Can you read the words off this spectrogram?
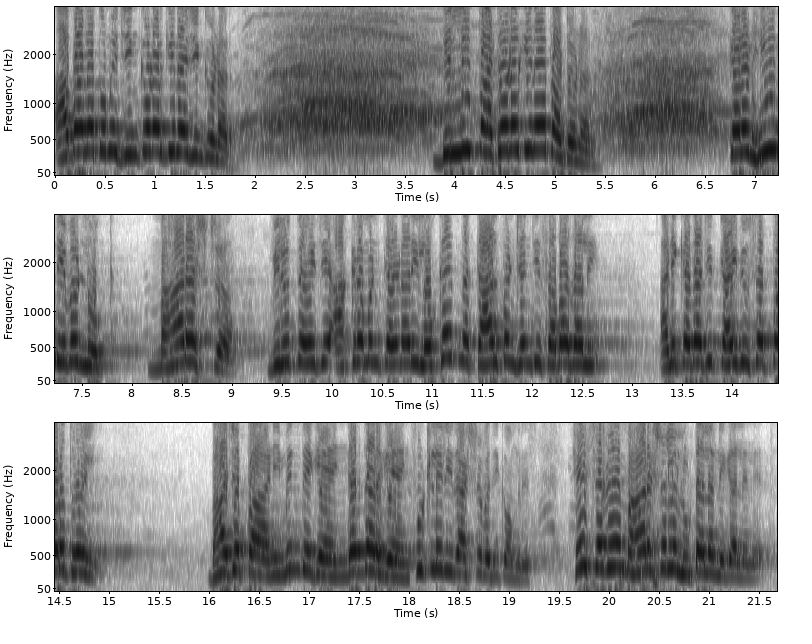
आबाना तुम्ही जिंकवणार की नाही जिंकवणार? दिल्लीत पाठवणार की नाही पाठवणार? कारण ही निवडणूक महाराष्ट्र विरुद्ध हे जे आक्रमण करणारी लोक आहेत ना काल पण ज्यांची सभा झाली आणि कदाचित काही दिवसात परत होईल. भाजपा आणि मिंदे गँग गद्दार गँग फुटलेली राष्ट्रवादी काँग्रेस हे सगळे महाराष्ट्राला लुटायला निघालेले आहेत.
